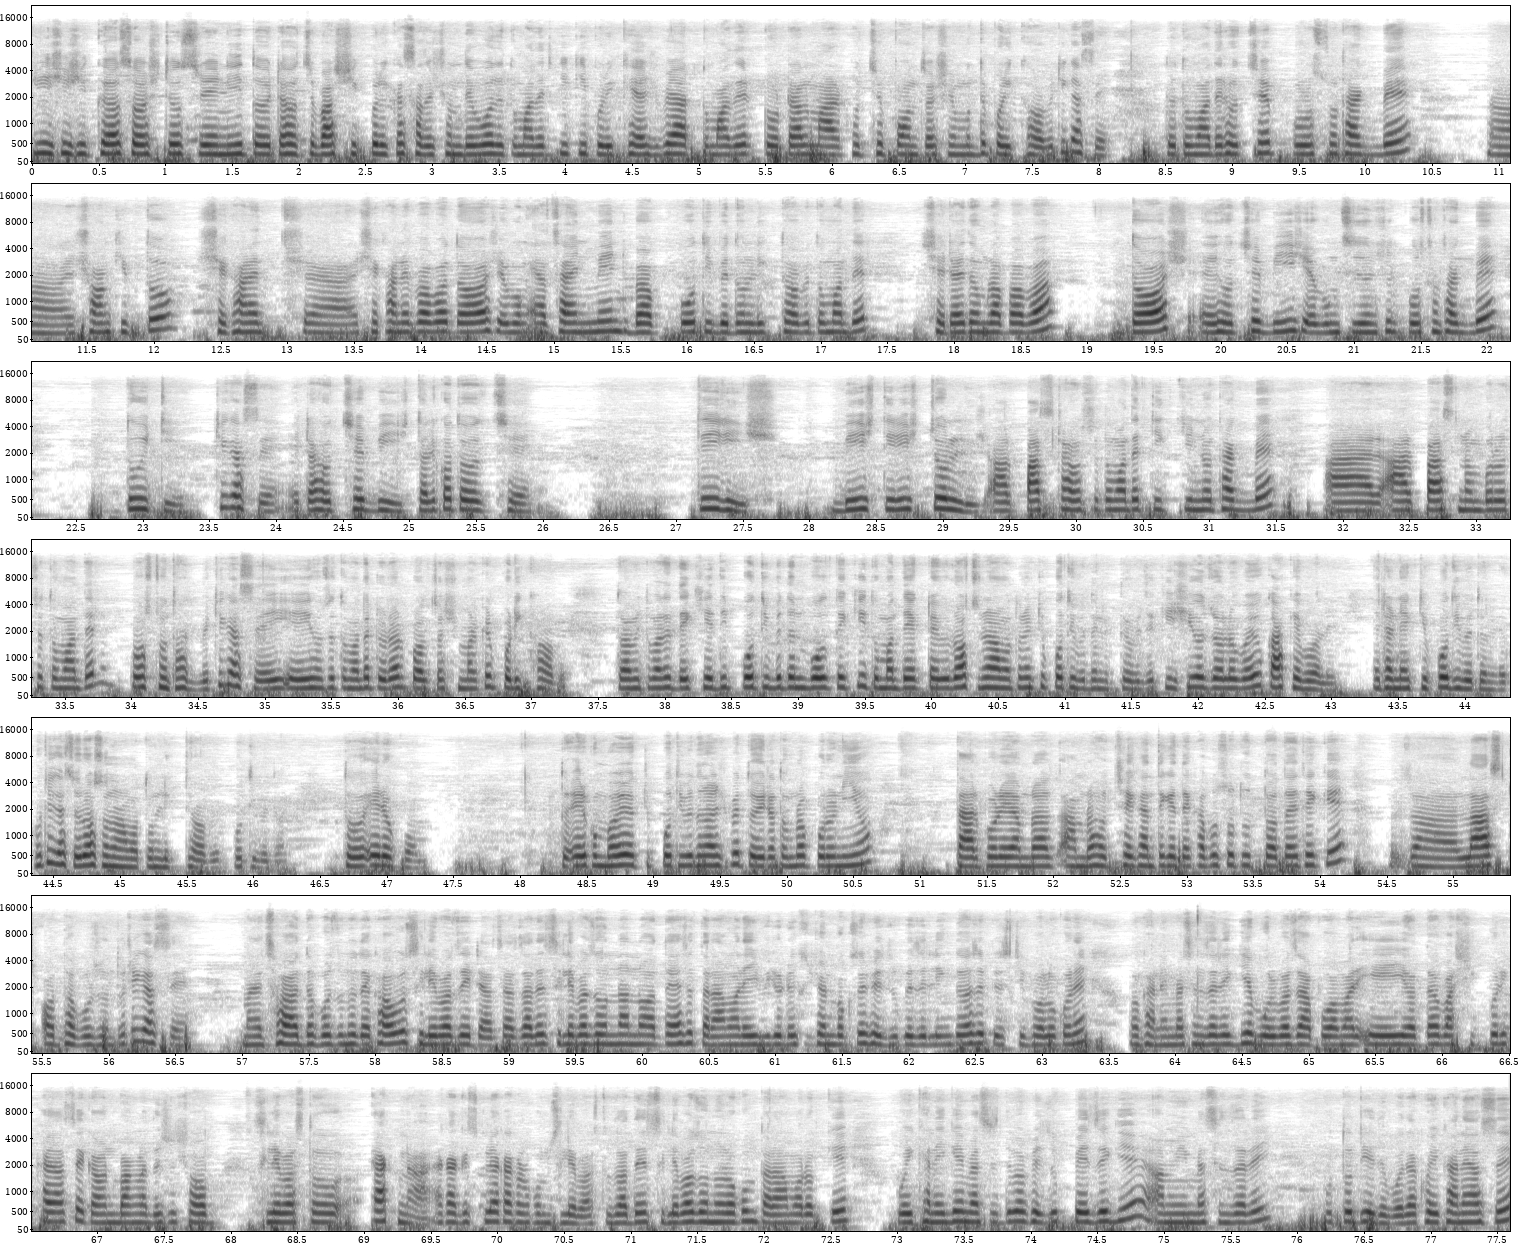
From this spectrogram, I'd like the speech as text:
কৃষি শিক্ষা ষষ্ঠ শ্রেণি, তো এটা হচ্ছে বার্ষিক পরীক্ষা সাজেশন দেবো যে তোমাদের কি কি পরীক্ষায় আসবে আর তোমাদের টোটাল মার্ক হচ্ছে পঞ্চাশের মধ্যে পরীক্ষা হবে, ঠিক আছে? তো তোমাদের হচ্ছে প্রশ্ন থাকবে সংক্ষিপ্ত। সেখানে সেখানে পাবা দশ এবং অ্যাসাইনমেন্ট বা প্রতিবেদন লিখতে হবে তোমাদের, সেটাই তোমরা পাবা। দশ, এই হচ্ছে বিশ এবং সৃজনশীল প্রশ্ন থাকবে দুইটি, ঠিক আছে? এটা হচ্ছে বিশ, তাহলে কত হচ্ছে? তিরিশ। বিশ, তিরিশ, চল্লিশ। আর পাঁচটা হচ্ছে তোমাদের টিক চিহ্ন থাকবে। আর আর পাঁচ নম্বর হচ্ছে তোমাদের প্রশ্ন থাকবে, ঠিক আছে? এই এই হচ্ছে তোমাদের টোটাল পঞ্চাশ মার্কের পরীক্ষা হবে। তো আমি তোমাদের দেখিয়ে দিই, প্রতিবেদন বলতে কি তোমাদের একটা রচনার মতন একটি প্রতিবেদন লিখতে হবে যে কৃষি ও জলবায়ু কাকে বলে? এটা নিয়ে একটি প্রতিবেদন লেখো, ঠিক আছে? রচনার মতন লিখতে হবে প্রতিবেদন। তো এরকম। তো এরকমভাবে একটি প্রতিবেদন আসবে, তো এটা তোমরা পড়ে নিও। তারপরে আমরা আমরা হচ্ছে এখান থেকে দেখাবো চতুর্থ অধ্যায় থেকে লাস্ট অধ্যায় পর্যন্ত, ঠিক আছে? মানে ছয় অধ্যায় পর্যন্ত দেখাবো সিলেবাসে এটা আছে। আর যাদের সিলেবাসে অন্যান্য অধ্যায় আছে তারা আমার এই ভিডিও ডিসক্রিপশন বক্সে ফেসবুক পেজে লিঙ্ক দেওয়া আছে পেজটি ফলো করে ওখানে মেসেঞ্জারে গিয়ে বলবা যে আপু আমার এই অধ্যায় বার্ষিক পরীক্ষায় আছে কারণ বাংলাদেশে সব সিলেবাস তো এক না এক এক স্কুলে এক এক রকম সিলেবাস তো যাদের সিলেবাস অন্যরকম তারা আমাকে ওইখানে গিয়ে মেসেজ দেবে ফেসবুক পেজে গিয়ে আমি মেসেঞ্জারেই উত্তর দিয়ে দেবো। দেখো এখানে আছে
